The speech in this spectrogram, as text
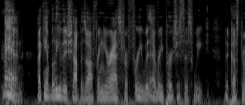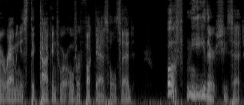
Man, I can't believe this shop is offering your ass for free with every purchase this week, the customer ramming his thick cock into her overfucked asshole said. Oof, me either, she said.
